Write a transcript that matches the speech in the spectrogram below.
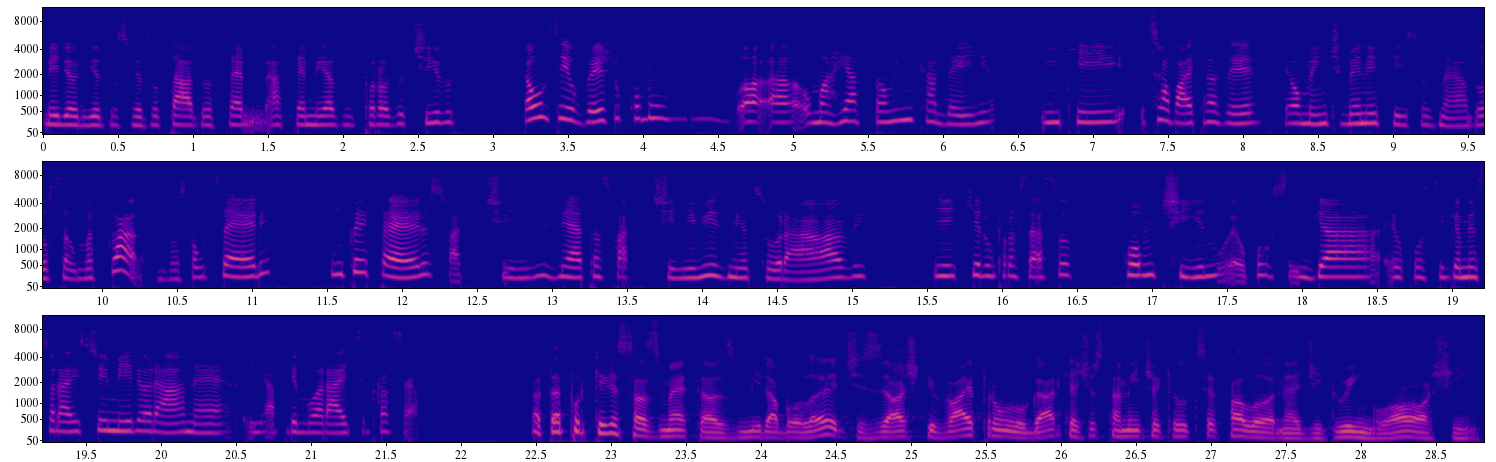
melhoria dos resultados, até, até mesmo produtivos. Então, assim, eu vejo como um- uma reação em cadeia em que só vai trazer realmente benefícios, né? A adoção, mas claro, adoção séria, com critérios factíveis, metas factíveis, mensuráveis, e que no processo contínuo eu consiga, eu consiga mensurar isso e melhorar, né? E aprimorar esse processo. Até porque essas metas mirabolantes, eu acho que vai para um lugar que é justamente aquilo que você falou, né? De greenwashing,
